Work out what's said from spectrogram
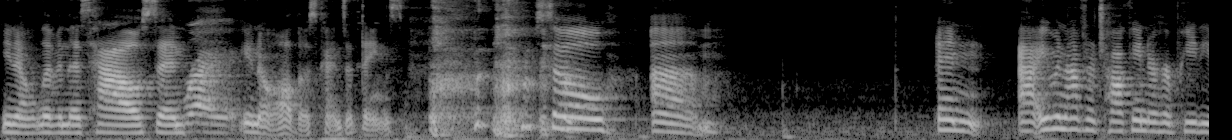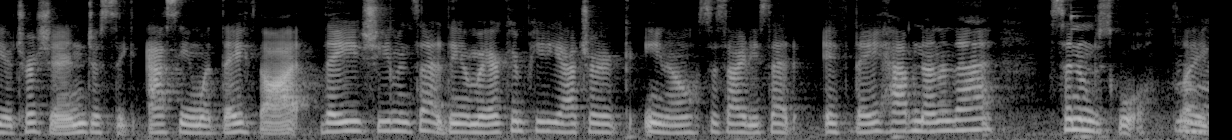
you know, live in this house and Right. you know all those kinds of things. so, um, and uh, even after talking to her pediatrician, just like asking what they thought, they she even said the American Pediatric you know Society said if they have none of that, send them to school. Mm-hmm. Like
